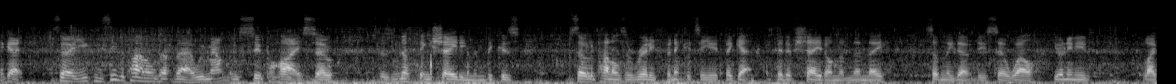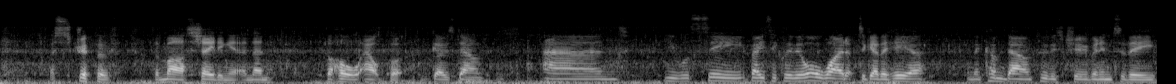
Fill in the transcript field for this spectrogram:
Okay, so you can see the panels up there. We mount them super high, so there's nothing shading them because solar panels are really finicky. If they get a bit of shade on them, then they suddenly don't do so well. You only need like a strip of the mast shading it, and then the whole output goes down. And you will see basically they're all wired up together here, and then come down through this tube and into the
